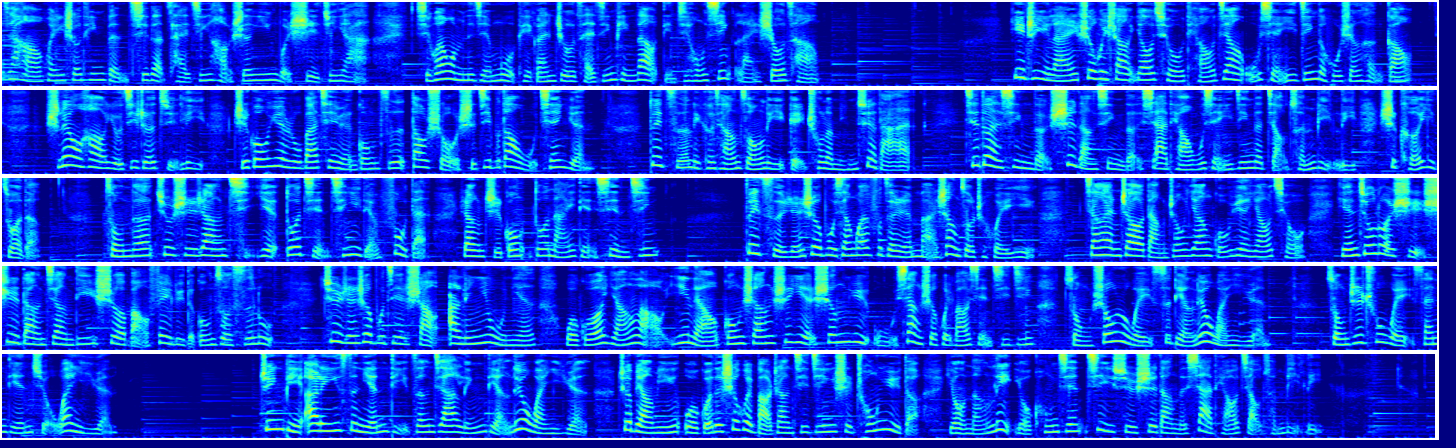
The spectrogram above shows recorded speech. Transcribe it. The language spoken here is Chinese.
大家好，欢迎收听本期的财经好声音，我是君雅。喜欢我们的节目，可以关注财经频道，点击红心来收藏。一直以来，社会上要求调降五险一金的呼声很高。十六号，有记者举例，职工月入八千元工资，到手实际不到五千元。对此，李克强总理给出了明确答案：阶段性的、适当性的下调五险一金的缴存比例是可以做的。总的就是让企业多减轻一点负担，让职工多拿一点现金。对此，人社部相关负责人马上作出回应，将按照党中央、国务院要求，研究落实适当降低社保费率的工作思路。据人社部介绍，二零一五年我国养老、医疗、工伤、失业、生育五项社会保险基金总收入为四点六万亿元，总支出为三点九万亿元。均比二零一四年底增加零点六万亿元，这表明我国的社会保障基金是充裕的，有能力、有空间继续适当的下调缴存比例。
